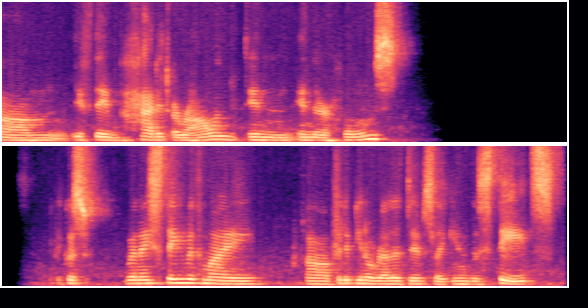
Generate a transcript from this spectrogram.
um, if they've had it around in in their homes. Because when I stay with my uh, Filipino relatives, like in the states,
